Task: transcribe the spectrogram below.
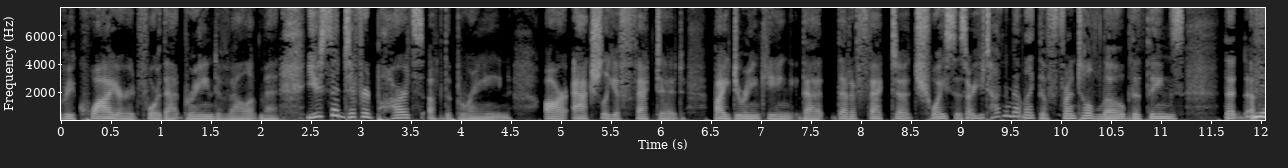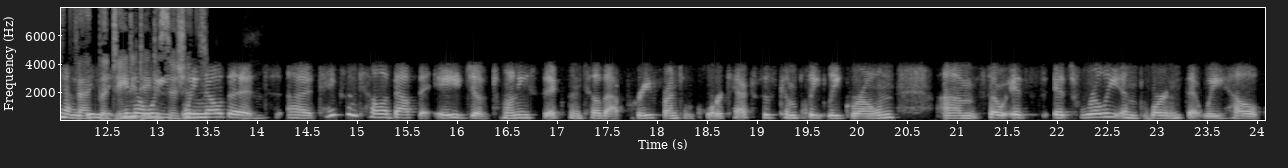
required for that brain development. You said different parts of the brain are actually affected by drinking that that affect uh, choices. Are you talking about like the frontal lobe, the things that yeah, affect the day to day decisions? We know that mm-hmm. uh, it takes until about the age of 26 until that prefrontal cortex is completely grown. Um, so it's it's really important that we help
